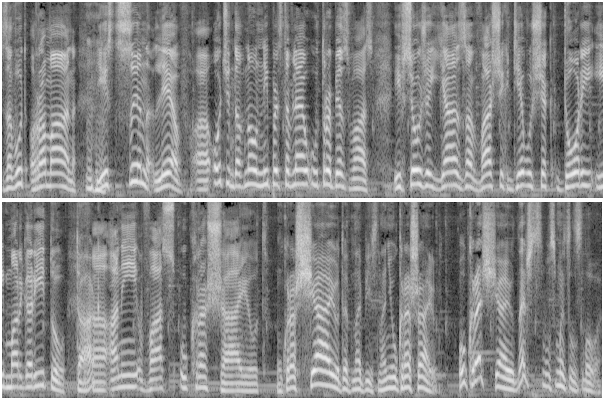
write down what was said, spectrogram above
Зовут Роман. Есть сын Лев. А, очень давно не представляю утро без вас. И все же я за ваших девушек Дори и Маргариту. Так. А, они вас украшают. Укращают, это написано, они украшают. Укращают, знаешь см- смысл слова?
